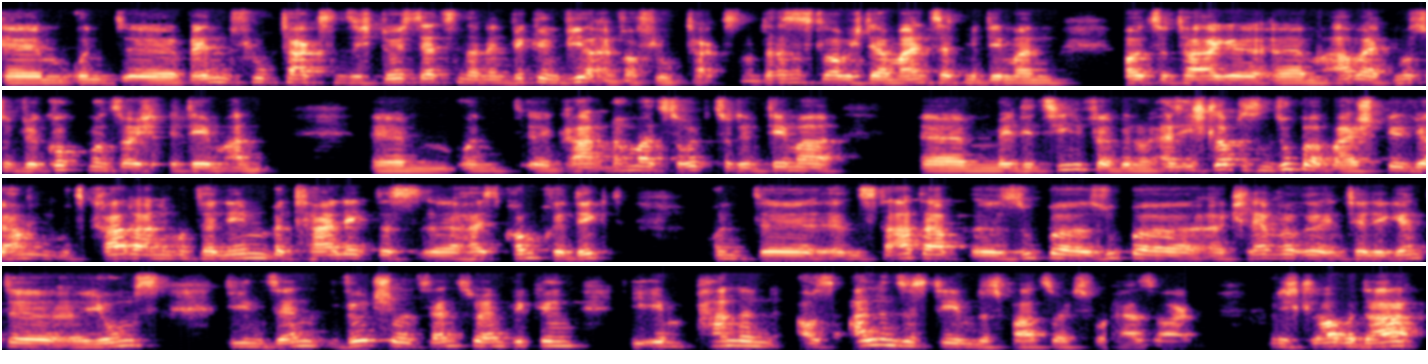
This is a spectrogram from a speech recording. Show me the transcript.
Ähm, und äh, wenn Flugtaxen sich durchsetzen, dann entwickeln wir einfach Flugtaxen. Und das ist, glaube ich, der Mindset, mit dem man heutzutage ähm, arbeiten muss. Und wir gucken uns solche Themen an. Ähm, und äh, gerade nochmal zurück zu dem Thema ähm, Medizinverbindung. Also ich glaube, das ist ein super Beispiel. Wir haben uns gerade an einem Unternehmen beteiligt, das äh, heißt Compredict und äh, ein Startup, äh, super, super äh, clevere, intelligente äh, Jungs, die ein Sen Virtual Sensor entwickeln, die eben Pannen aus allen Systemen des Fahrzeugs vorhersagen. Und ich glaube, da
